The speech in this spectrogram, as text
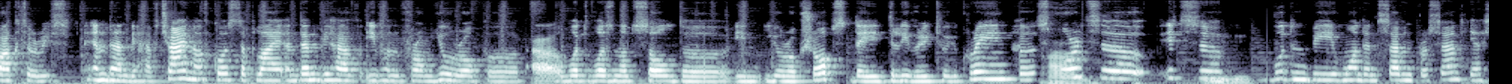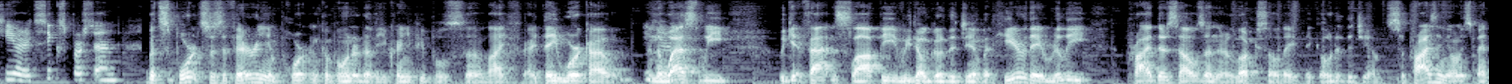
factories. And then we have China, of course, supply, and then we have even from Europe uh, uh, what was not sold uh, in Europe shops. They deliver it to Ukraine. Uh, sports, uh, it's uh, Mhm. wouldn't be more than seven percent. Yeah, here it's six percent. But sports is a very important component of Ukrainian people's uh, life, right? They work out. In the West, we we get fat and sloppy. We don't go to the gym, but here they really pride themselves on their look, so they, they go to the gym. Surprisingly, they only spend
